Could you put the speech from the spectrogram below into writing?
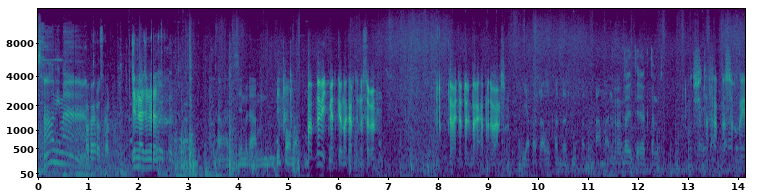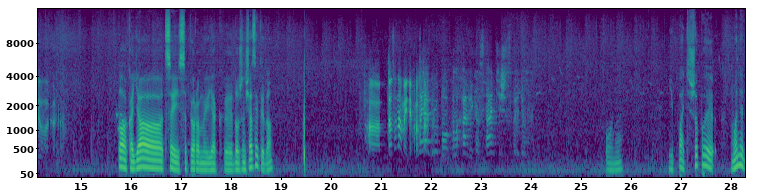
Салами, Выгрузка. Земля, земля. А, земля, бетона. Обновить метки на карте на себе. Давайте вдоль берега продуваємося. Я, пожалуй, подожму под хаммер. Дайте як там. Что ФПС охуєва как. Так, а я цей саперами як е, должен зараз йти, да? Та за нами йде просто. Моя группа около хамлика, встаньте, сейчас пойдем. Понял. Єбать, що ви... У мене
